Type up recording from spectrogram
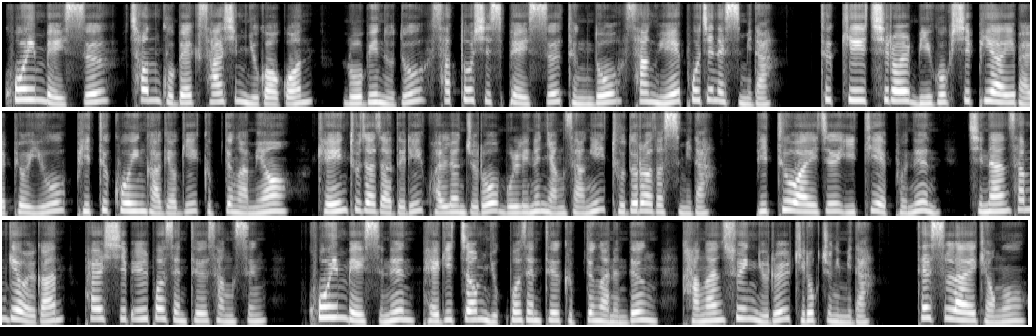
코인베이스 1,946억 원, 로빈우드, 사토시 스페이스 등도 상위에 포진했습니다. 특히 7월 미국 CPI 발표 이후 비트코인 가격이 급등하며 개인 투자자들이 관련주로 몰리는 양상이 두드러졌습니다. 비트와이즈 ETF는 지난 3개월간 81% 상승, 코인베이스는 102.6% 급등하는 등 강한 수익률을 기록 중입니다. 테슬라의 경우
